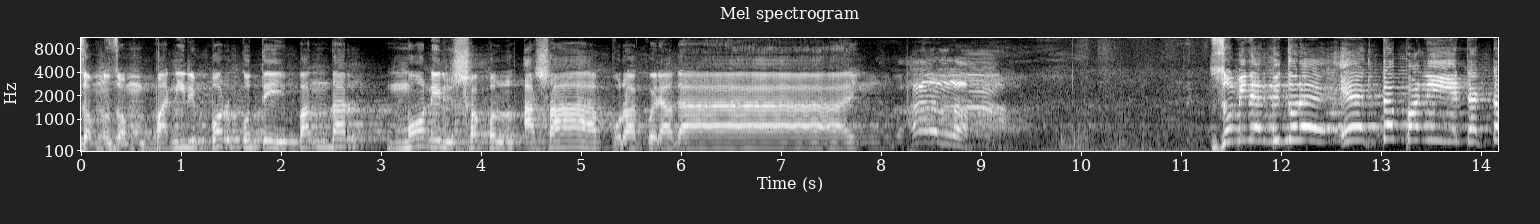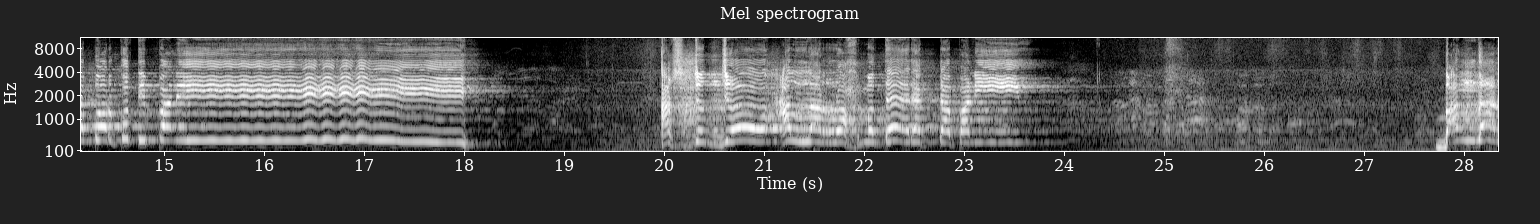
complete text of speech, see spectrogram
জমজম পানির বরকতে বান্দার মনের সকল আশা পুরা করে দেয়। জমিনের ভিতরে একটা পানি এটা একটা বরকতি পানি। আশ্চর্য আল্লাহর রহমতের একটা পানি। বান্দার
